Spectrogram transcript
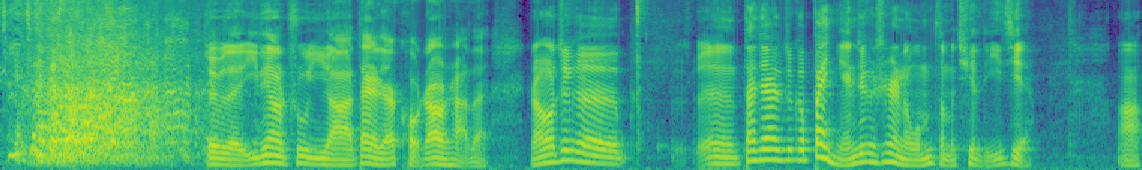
对不对？一定要注意啊，戴着点口罩啥的。然后这个，嗯，大家这个拜年这个事儿呢，我们怎么去理解？啊，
